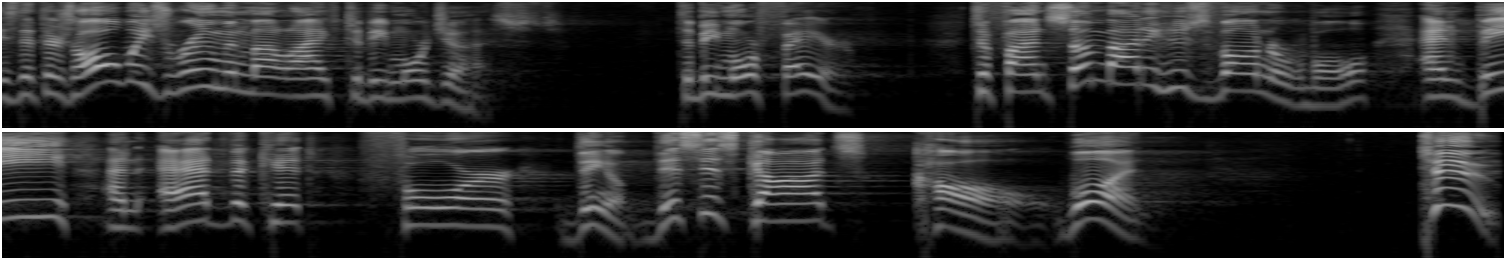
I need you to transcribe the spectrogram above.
is that there's always room in my life to be more just to be more fair, to find somebody who's vulnerable and be an advocate for them. This is God's call. One. Two,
